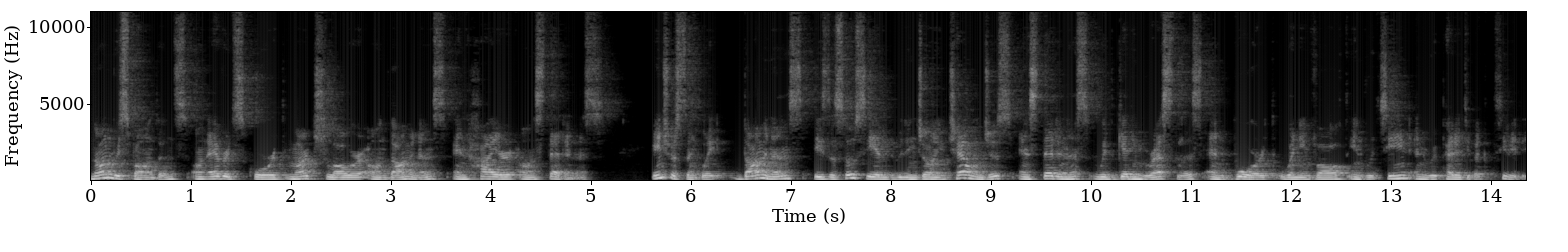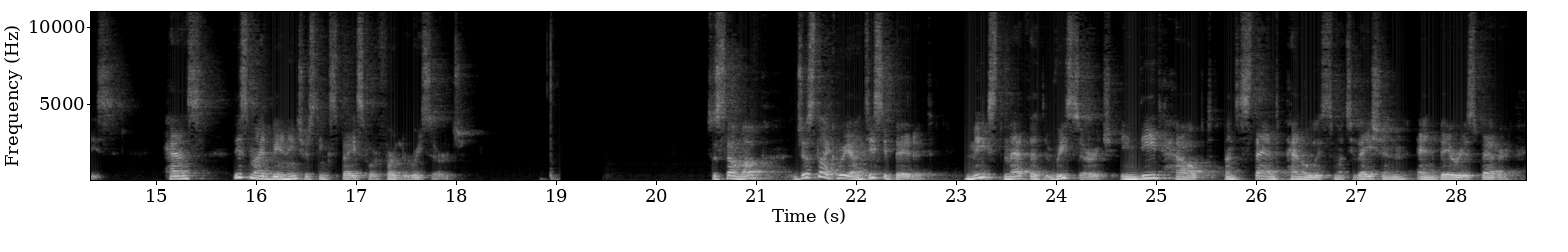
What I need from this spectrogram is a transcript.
Non respondents on average scored much lower on dominance and higher on steadiness. Interestingly, dominance is associated with enjoying challenges and steadiness with getting restless and bored when involved in routine and repetitive activities. Hence, this might be an interesting space for further research. To sum up, just like we anticipated, mixed method research indeed helped understand panelists' motivation and barriers better,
